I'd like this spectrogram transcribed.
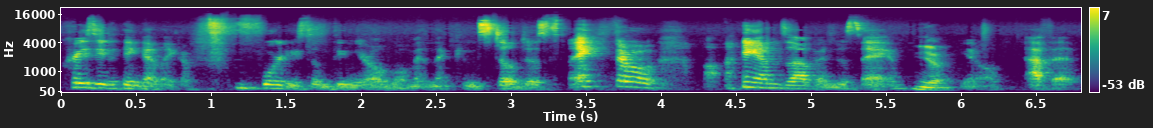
crazy to think of like a 40 something year old woman that can still just like throw hands up and just say, Yeah. you know, F it.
